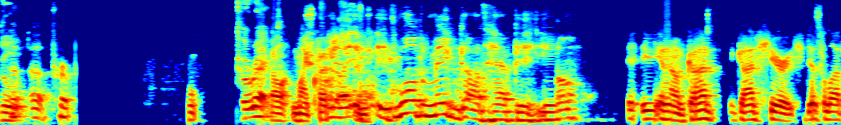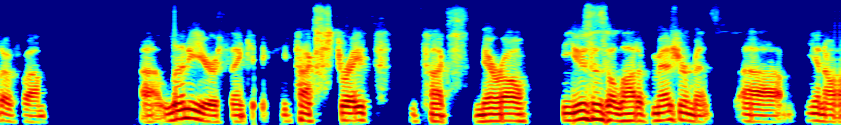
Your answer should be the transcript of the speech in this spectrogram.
Good. a, a purpose correct well, my question it, it won't make god happy you know you know, God, God here, he does a lot of um, uh, linear thinking. He talks straight, talks narrow. He uses a lot of measurements, uh, you know,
